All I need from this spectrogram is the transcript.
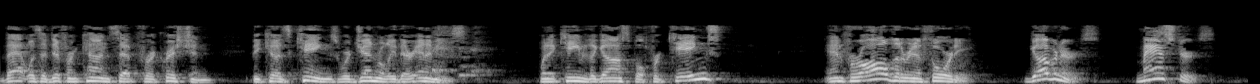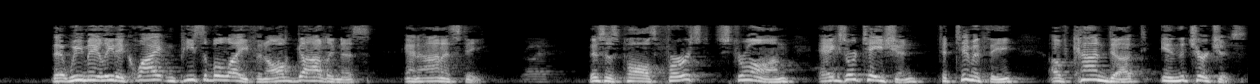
That was a different concept for a Christian because kings were generally their enemies when it came to the gospel. For kings, and for all that are in authority, governors, masters, that we may lead a quiet and peaceable life in all godliness and honesty. Right. This is Paul's first strong exhortation to Timothy of conduct in the churches.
